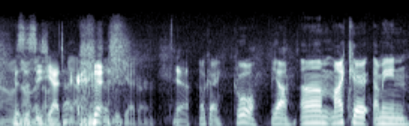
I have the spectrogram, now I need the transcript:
Oh, the no, no. CGI tiger. Yeah, it's the CGI tiger. Yeah. Okay, cool. Yeah. Um, my char- I mean,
